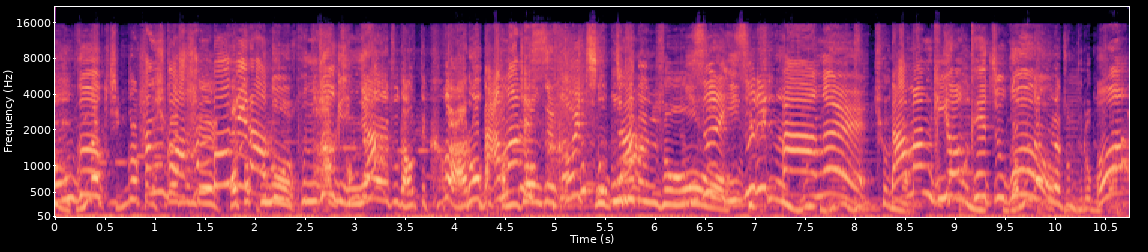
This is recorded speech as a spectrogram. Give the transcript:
언급 징그럽게 한거 심했는데 한 번이라도 본 적 있냐? 청자에도 나올 때 그거 알아? 그 나만 감정 했을 걸, 그거 진짜? 모르면서 이슬, 그 이슬이빵을 미쳤나? 나만 기억해주고 영감이나 좀 들어보자 어?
